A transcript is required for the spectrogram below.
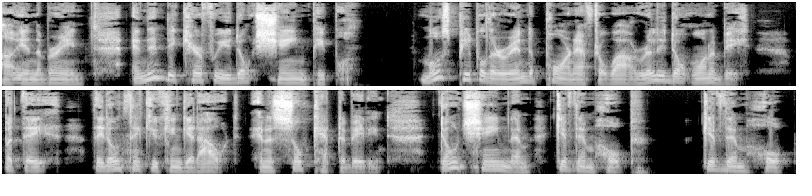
uh, in the brain. And then be careful you don't shame people. Most people that are into porn after a while really don't want to be, but they, they don't think you can get out. And it's so captivating. Don't shame them. Give them hope. Give them hope.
